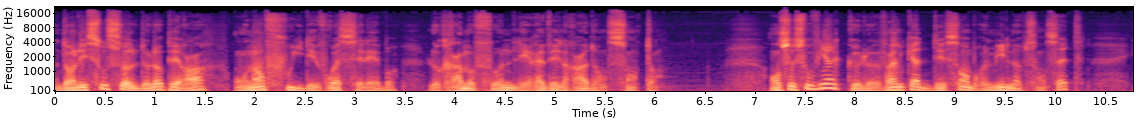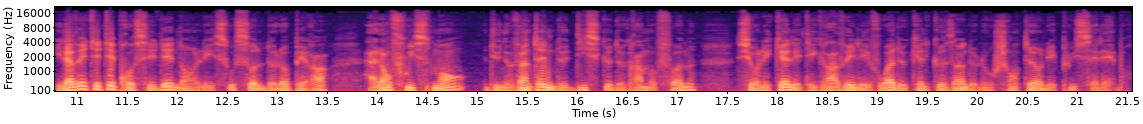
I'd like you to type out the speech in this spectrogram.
Dans les sous-sols de l'opéra, on enfouit des voix célèbres, le gramophone les révélera dans cent ans. On se souvient que le 24 décembre 1907, il avait été procédé dans les sous-sols de l'opéra à l'enfouissement d'une vingtaine de disques de gramophone sur lesquels étaient gravées les voix de quelques-uns de nos chanteurs les plus célèbres.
